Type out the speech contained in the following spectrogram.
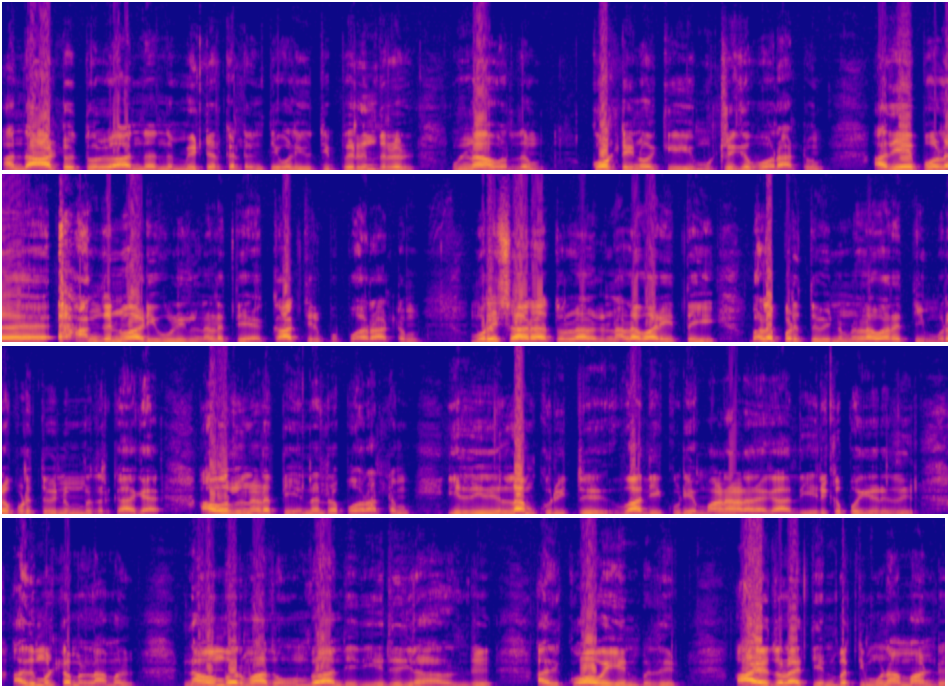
அந்த ஆட்டோ தொழில் அந்த அந்த மீட்டர் கட்டணத்தை வலியுறுத்தி பெருந்திரள் உண்ணாவிரதம் கோட்டை நோக்கி முற்றுகை போராட்டம் அதே போல் அங்கன்வாடி ஊழியர்கள் நடத்திய காத்திருப்பு போராட்டம் முறைசாரா தொழிலாளர்கள் நலவாரியத்தை பலப்படுத்த வேண்டும் நலவாரியத்தை முறைப்படுத்த வேண்டும் என்பதற்காக அவர்கள் நடத்திய எண்ணற்ற போராட்டம். இது இதெல்லாம் குறித்து விவாதிக்கக்கூடிய மாநாடாக அது இருக்கப் போகிறது. அது மட்டுமல்லாமல் நவம்பர் மாதம் ஒன்பதாம் தேதி இறுதி நாளன்று அது கோவை என்பது ஆயிரத்தி தொள்ளாயிரத்தி எண்பத்தி மூணாம் ஆண்டு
